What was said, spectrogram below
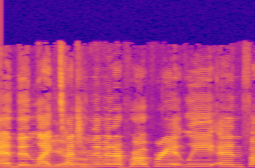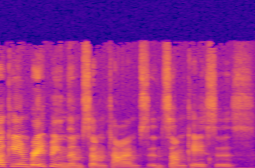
and then like Yo. touching them inappropriately and fucking raping them sometimes in some cases.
